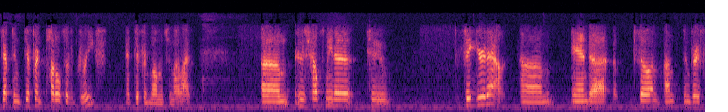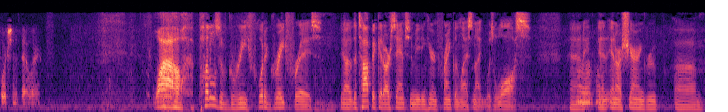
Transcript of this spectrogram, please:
stepped in different puddles of grief at different moments in my life, um, who's helped me to to figure it out. Um, and uh, so I'm I'm been very fortunate that way. Wow, puddles of grief. What a great phrase. You know, the topic at our Samson meeting here in Franklin last night was loss. and Mhm. in, in our sharing group, um,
